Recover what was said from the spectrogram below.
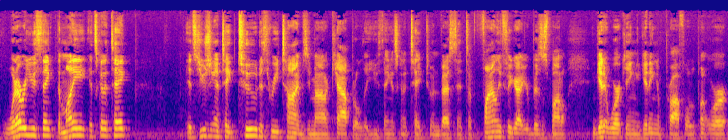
whatever you think the money it's going to take, it's usually going to take two to three times the amount of capital that you think it's going to take to invest in it to finally figure out your business model and get it working and getting it profitable to the point where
